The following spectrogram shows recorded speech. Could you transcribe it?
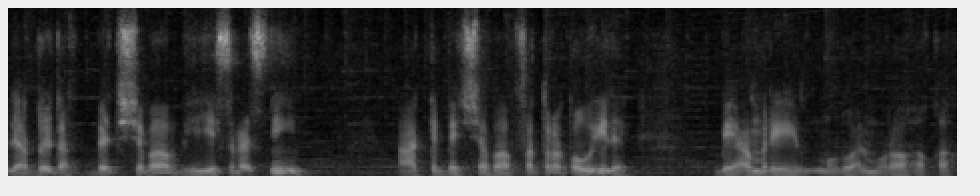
اللي قضيتها في بيت الشباب. هي سبع سنين قعدت ببيت الشباب فترة طويلة بعمري موضوع المراهقة.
